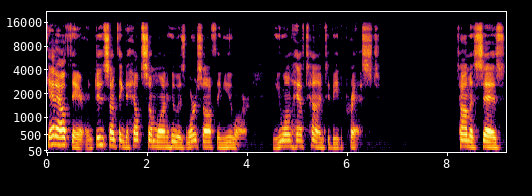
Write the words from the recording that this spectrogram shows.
Get out there and do something to help someone who is worse off than you are, and you won't have time to be depressed. Thomas says,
